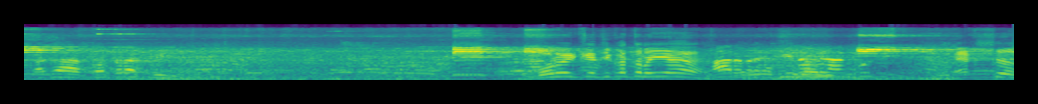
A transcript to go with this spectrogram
বড়ের কেজি কত ভাইয়া? একশো।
